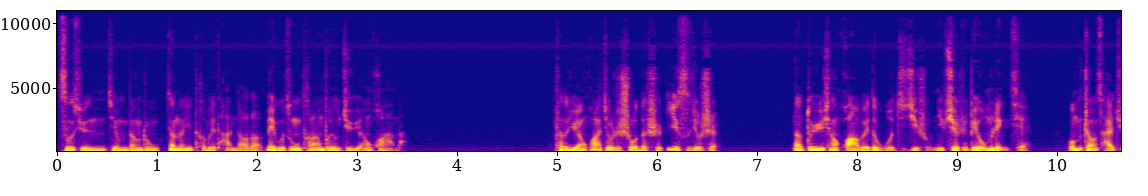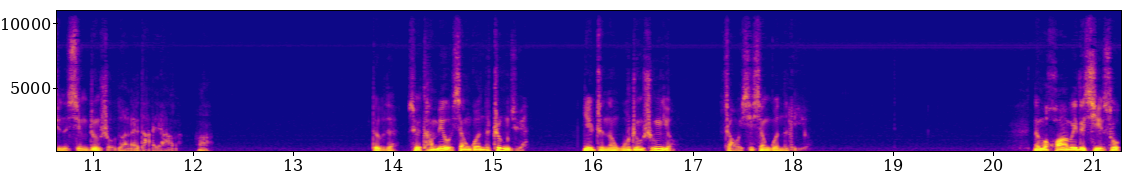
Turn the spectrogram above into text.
资讯节目当中，江南也特别谈到了美国总统特朗普有句原话嘛，他的原话就是说的是意思就是，那对于像华为的五 G 技术，你确实比我们领先，我们只要采取的行政手段来打压了啊，对不对？所以他没有相关的证据，你只能无中生有，找一些相关的理由。那么华为的起诉。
